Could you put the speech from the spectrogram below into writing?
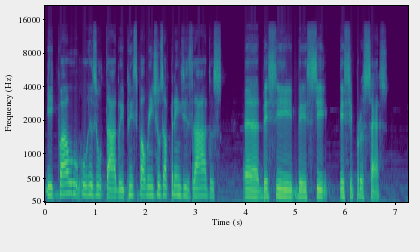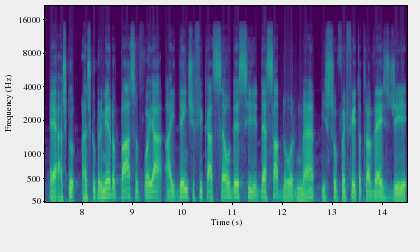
e qual o resultado e principalmente os aprendizados é, desse, desse, desse processo? É, acho que, acho que o primeiro passo foi a, a identificação desse, dessa dor, né? Isso foi feito através de,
